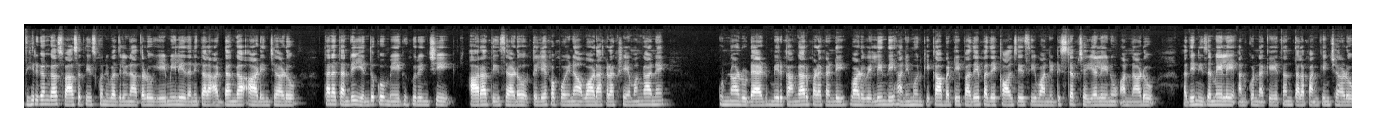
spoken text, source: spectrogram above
దీర్ఘంగా శ్వాస తీసుకుని వదిలిన అతడు ఏమీ లేదని తల అడ్డంగా ఆడించాడు. తన తండ్రి ఎందుకు మేఘ గురించి ఆరా తీశాడో తెలియకపోయినా వాడు అక్కడ క్షేమంగానే ఉన్నాడు డాడ్. మీరు కంగారు పడకండి. వాడు వెళ్ళింది హనీమూన్కి కాబట్టి పదే పదే కాల్ చేసి వాడిని డిస్టర్బ్ చేయలేను అన్నాడు. అది నిజమేలే అనుకున్న కేతన్ తల పంకించాడు.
